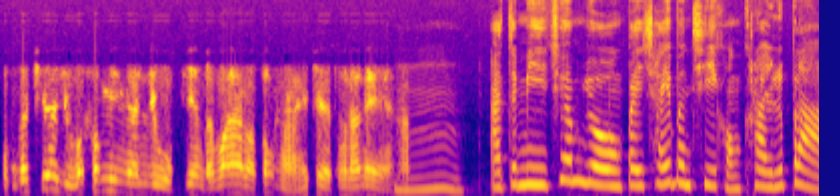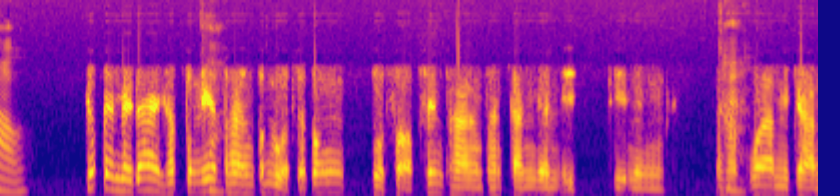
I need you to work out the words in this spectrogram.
ผมก็เชื่ออยู่ว่าเขามีเงินอยู่เพียงแต่ว่าเราต้องหาให้เจอเท่านั้นเองครับอืมอาจจะมีเชื่อมโยงไปใช้บัญชีของใครหรือเปล่า ก็เป็นไปได้ครับ ตรงเนี้ยค่ะทางตำรวจจะต้องตรวจสอบเส้นทางทางการเงินอีกทีหนึ่งนะครับค่ะว่ามีการ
